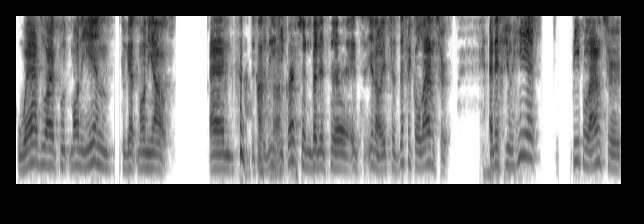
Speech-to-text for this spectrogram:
where do I put money in to get money out? And it's an easy question, but it's a it's you know it's a difficult answer. And if you hear people answer,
